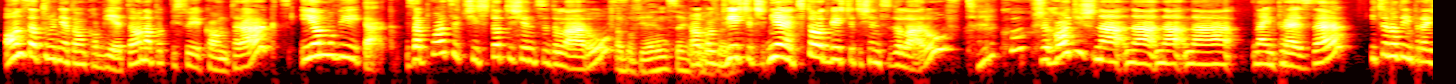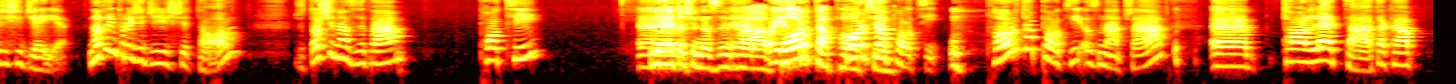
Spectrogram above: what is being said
On zatrudnia tą kobietę, ona podpisuje kontrakt i on mówi jej tak, zapłacę ci 100 tysięcy dolarów, Albo więcej. albo nawet. 200, nie, 100-200 tysięcy dolarów, Tylko? przychodzisz na, na, na, na, na imprezę i co na tej imprezie się dzieje? Na tej imprezie dzieje się to, że to się nazywa potty. e, Nie, to się nazywa e, Jezu, porta potty. Porta potty. Porta potty oznacza e, toaleta, taka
